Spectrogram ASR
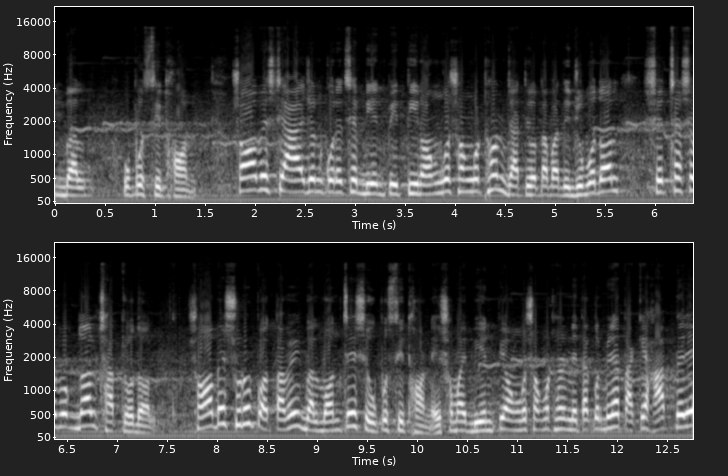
ইকবাল উপস্থিত হন। সমাবেশটি আয়োজন করেছে বিএনপির তিন অঙ্গ সংগঠন, জাতীয়তাবাদী যুবদল স্বেচ্ছাসেবক দল ছাত্রদল সমাবেশ শুরুর পর তামিম ইকবাল মঞ্চে এসে উপস্থিত হন। এ সময় বিএনপি অঙ্গ সংগঠনের নেতাকর্মীরা তাকে হাত পেরে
